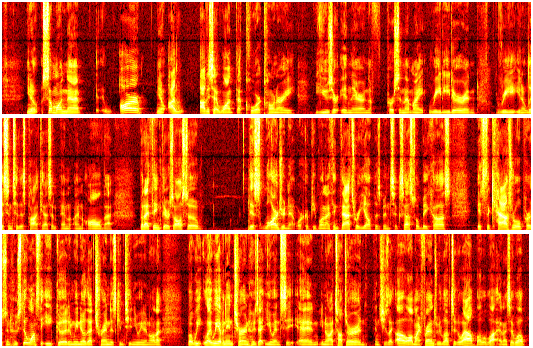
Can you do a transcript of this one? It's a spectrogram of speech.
you know, someone that uh, our you know I obviously I want the core culinary user in there and the person that might read Eater and read, you know, listen to this podcast and, and, and all of that. But I think there's also this larger network of people, and I think that's where Yelp has been successful because it's the casual person who still wants to eat good, and we know that trend is continuing and all that. But we like we have an intern who's at UNC, and you know I talked to her, and, and she's like, "Oh, all my friends, we love to go out, blah blah blah." And I said, "Well,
